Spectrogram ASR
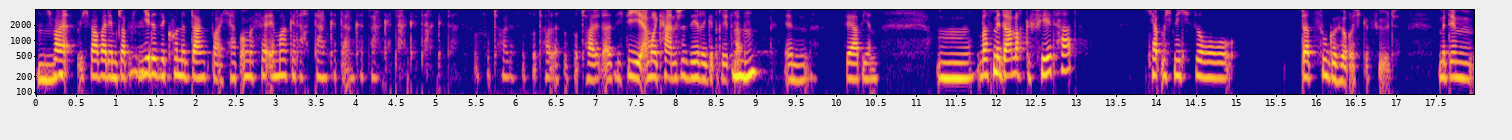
Mhm. Ich, war, ich war bei dem Job jede Sekunde dankbar. Ich habe ungefähr immer gedacht, danke, danke, danke, danke, danke, danke. Es ist so toll, es ist so toll, es ist so toll, als ich die amerikanische Serie gedreht habe mhm. in Serbien. Mm, was mir da noch gefehlt hat, ich habe mich nicht so dazugehörig gefühlt. Mit, dem,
